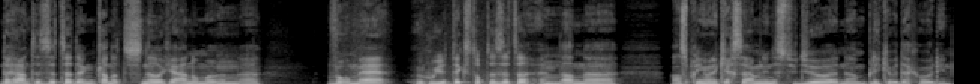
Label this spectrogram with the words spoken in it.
eraan te zetten, dan kan het snel gaan om er een, voor mij een goede tekst op te zetten. En dan, dan springen we een keer samen in de studio en dan blikken we dat gewoon in.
